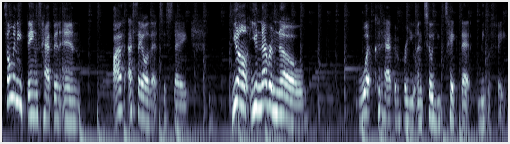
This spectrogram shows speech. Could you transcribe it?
so many things happen. And I, I say all that to say, you don't, you never know what could happen for you until you take that leap of faith.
